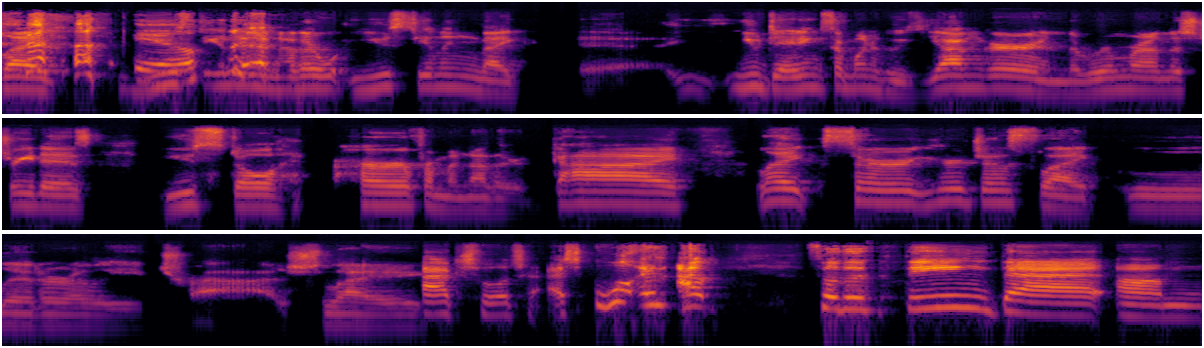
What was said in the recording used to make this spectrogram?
like you stealing another you stealing like you dating someone who's younger and the rumor on the street is you stole her from another guy like sir you're just like literally trash like actual trash. Well, and I so the thing that um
